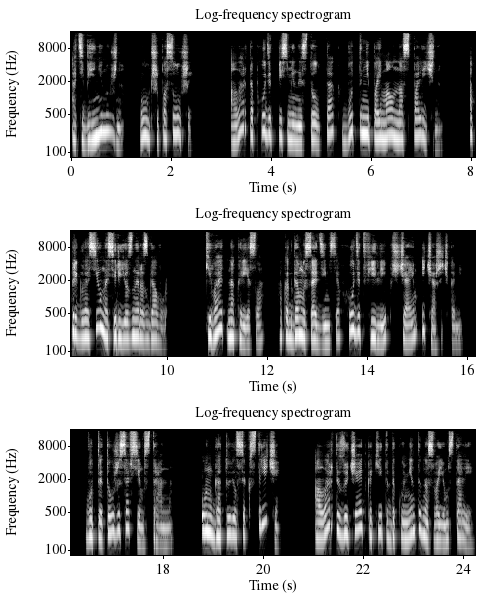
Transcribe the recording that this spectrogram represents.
А тебе и не нужно. Лучше послушай. Аларт обходит письменный стол так, будто не поймал нас с поличным, а пригласил на серьезный разговор. Кивает на кресло, а когда мы садимся, входит Филипп с чаем и чашечками. Вот это уже совсем странно. Он готовился к встрече? Аларт изучает какие-то документы на своем столе.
